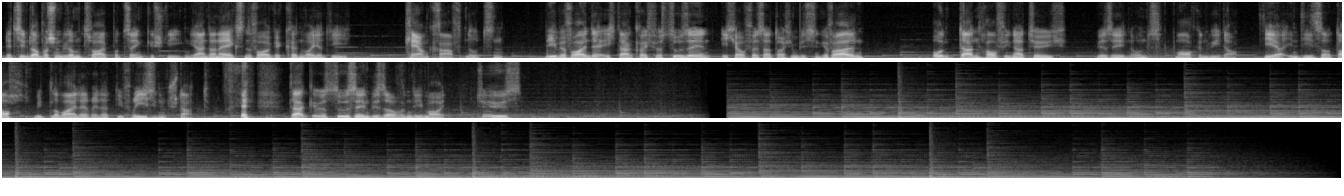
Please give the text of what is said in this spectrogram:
Jetzt sind wir aber schon wieder um 2% gestiegen. Ja, in der nächsten Folge können wir hier die Kernkraft nutzen. Liebe Freunde, ich danke euch fürs Zusehen. Ich hoffe, es hat euch ein bisschen gefallen. Und dann hoffe ich natürlich, wir sehen uns morgen wieder. Hier in dieser doch mittlerweile relativ riesigen Stadt. danke fürs Zusehen, bis hoffentlich morgen. Tschüss.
